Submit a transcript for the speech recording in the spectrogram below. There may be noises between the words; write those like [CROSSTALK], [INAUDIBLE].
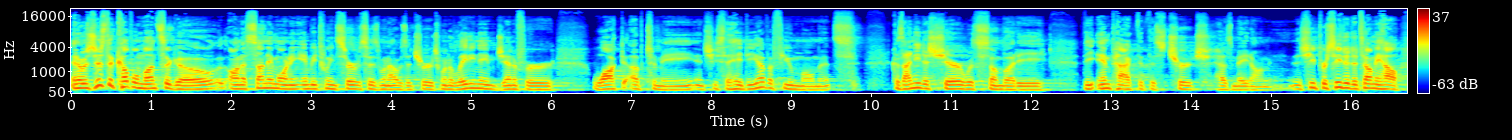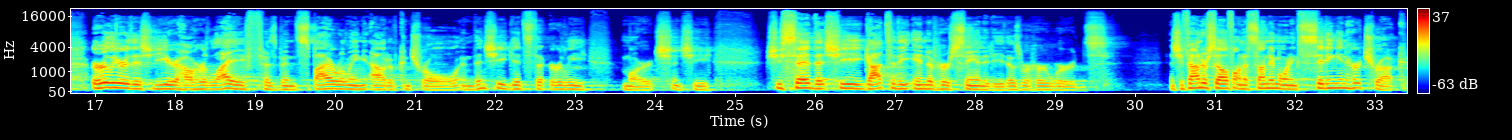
And it was just a couple months ago on a Sunday morning in between services when I was at church when a lady named Jennifer walked up to me and she said, Hey, do you have a few moments? Because I need to share with somebody the impact that this church has made on me. And she proceeded to tell me how earlier this year, how her life has been spiraling out of control. And then she gets to early March and she, she said that she got to the end of her sanity. Those were her words. And she found herself on a Sunday morning sitting in her truck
